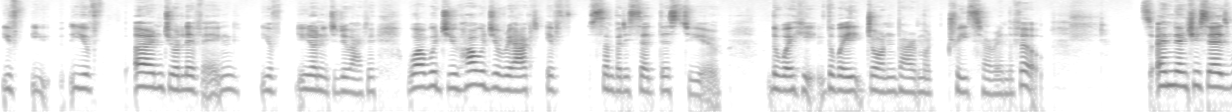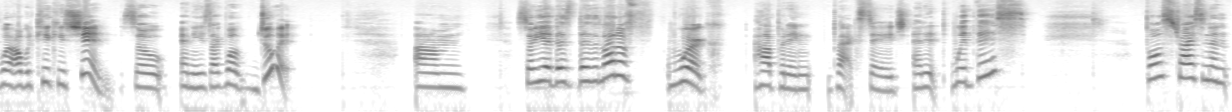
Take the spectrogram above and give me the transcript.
you've you, you've earned your living. You've you don't need to do acting. What would you? How would you react if somebody said this to you? The way he, the way John Barrymore treats her in the film. So, and then she says, "Well, I would kick his shin." So, and he's like, "Well, do it." Um, so yeah, there's there's a lot of work happening backstage, and it with this, both Streisand and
